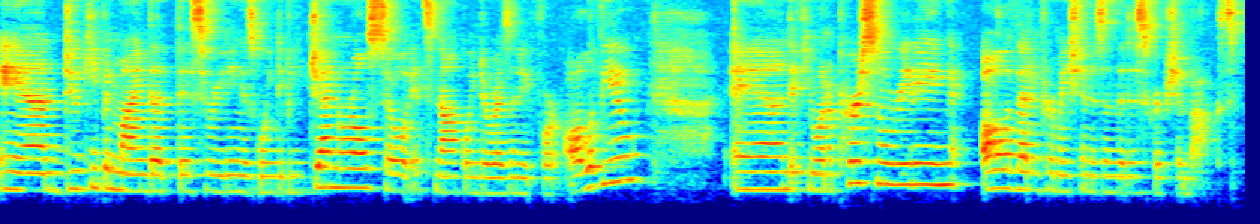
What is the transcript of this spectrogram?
and do keep in mind that this reading is going to be general, so it's not going to resonate for all of you. And if you want a personal reading, all of that information is in the description box.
